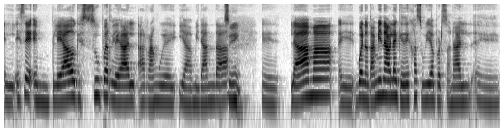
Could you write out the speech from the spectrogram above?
el- ese empleado que es súper leal a Runway y a Miranda. Sí, Eh, la ama. eh, bueno, también habla que deja su vida personal eh,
